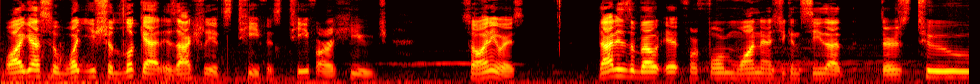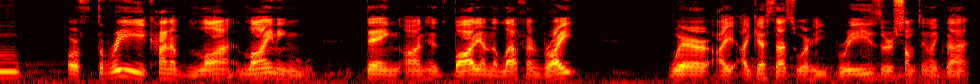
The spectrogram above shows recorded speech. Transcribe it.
well I guess what you should look at is actually its teeth. Its teeth are huge. So anyways, that is about it for form 1 as you can see that there's two or three kind of li lining thing on his body on the left and right where I, I guess that's where he breathes or something like that.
